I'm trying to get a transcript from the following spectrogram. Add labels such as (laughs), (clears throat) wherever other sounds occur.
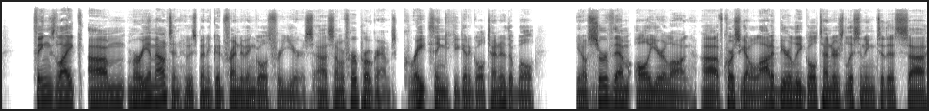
things like um, Maria Mountain, who's been a good friend of InGoals for years, uh, some of her programs, great thing you could get a goaltender that will, you know, serve them all year long. Uh, of course, you got a lot of beer league goaltenders listening to this uh,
